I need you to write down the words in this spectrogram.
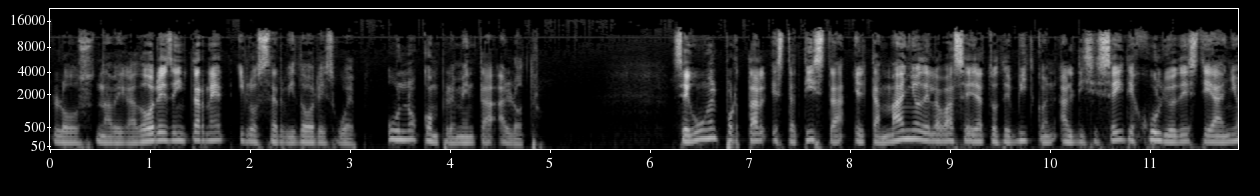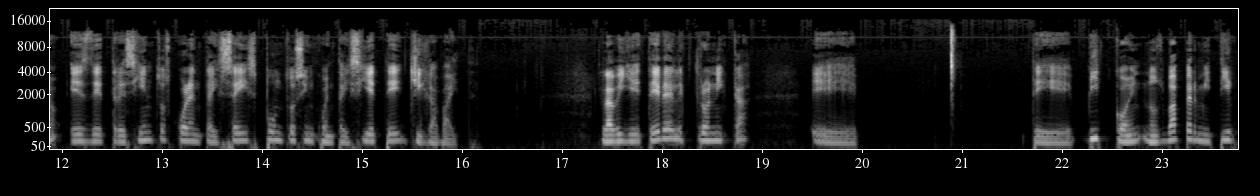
los navegadores de Internet y los servidores web. Uno complementa al otro. Según el portal Estatista, el tamaño de la base de datos de Bitcoin al 16 de julio de este año es de 346.57 GB. La billetera electrónica eh, de Bitcoin nos va a permitir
